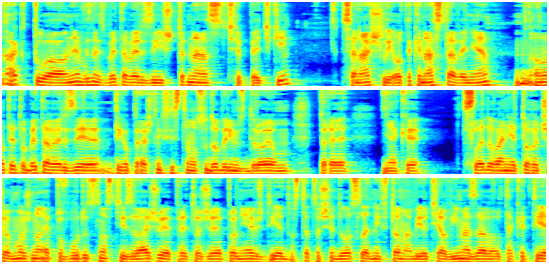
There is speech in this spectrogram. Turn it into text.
Aktuálne v beta verzii 14.5 sa našli o také nastavenia. Ono tieto beta verzie tých operačných systémov sú dobrým zdrojom pre nejaké sledovanie toho, čo možno Apple v budúcnosti zvažuje, pretože Apple nevždy je dostatočne dôsledný v tom, aby odtiaľ vymazával také tie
